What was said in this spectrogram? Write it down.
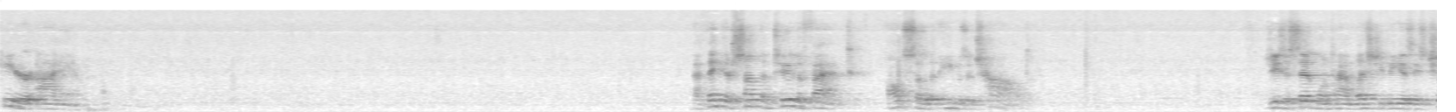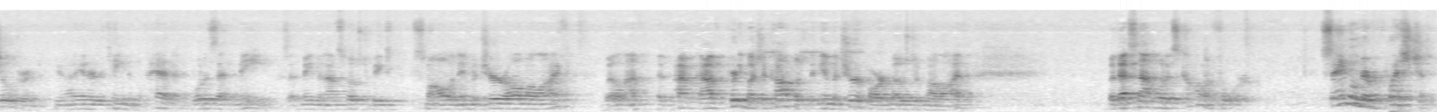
Here I am. I think there's something to the fact also that he was a child. Jesus said one time, Lest you be as his children, do not enter the kingdom of heaven. What does that mean? Does that mean that I'm supposed to be small and immature all my life? Well, I've, I've pretty much accomplished the immature part most of my life. But that's not what it's calling for. Samuel never questioned.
